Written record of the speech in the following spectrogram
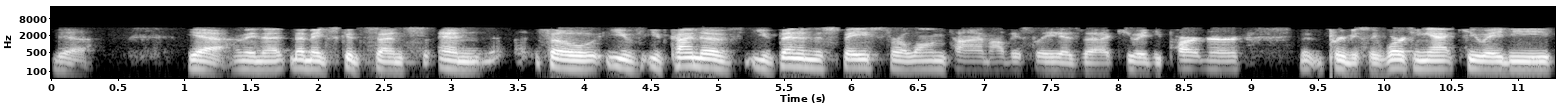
Yeah, yeah, I mean that that makes good sense. And so you've you've kind of you've been in this space for a long time, obviously as a QAD partner, previously working at QAD,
